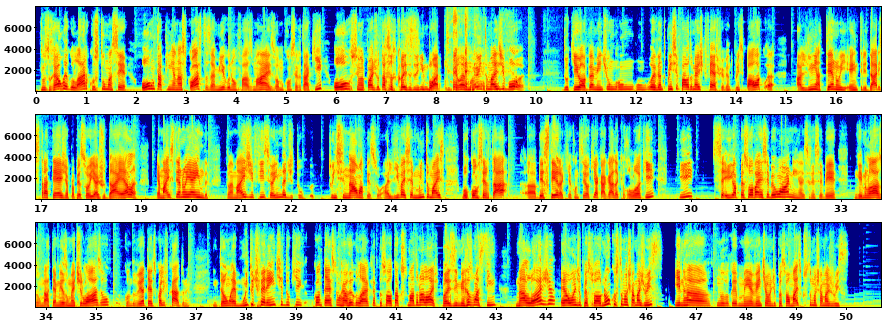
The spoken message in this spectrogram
nos réu regular costuma ser ou um tapinha nas costas, amigo, não faz mais, vamos consertar aqui, ou o senhor pode juntar suas coisas e ir embora. Então é muito mais de boa do que, obviamente, um, um, um, o evento principal do Magic Fest. O evento principal, a, a linha tênue entre dar estratégia para a pessoa e ajudar ela é mais tênue ainda. Então é mais difícil ainda de tu, tu ensinar uma pessoa. Ali vai ser muito mais, vou consertar a besteira que aconteceu aqui, a cagada que rolou aqui, e, e a pessoa vai receber um warning, vai receber um game loss, ou até mesmo um match loss, ou quando vê até desqualificado, né? Então é muito diferente do que acontece no real regular que o pessoal está acostumado na loja. Mas e mesmo assim, na loja é onde o pessoal não costuma chamar juiz, e na, no main event é onde o pessoal mais costuma chamar juiz.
